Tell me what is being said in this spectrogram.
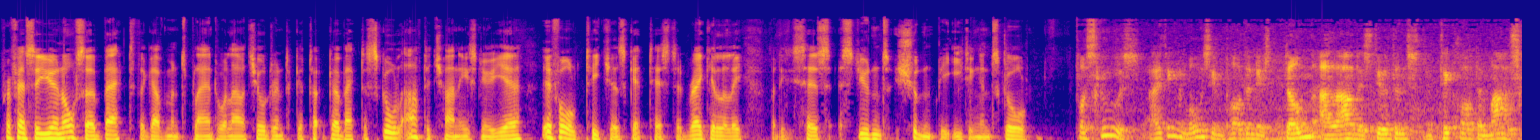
Professor Yuen also backed the government's plan to allow children to go back to school after Chinese New Year if all teachers get tested regularly, but he says students shouldn't be eating in school. For schools, I think the most important is don't allow the students to take off the mask.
